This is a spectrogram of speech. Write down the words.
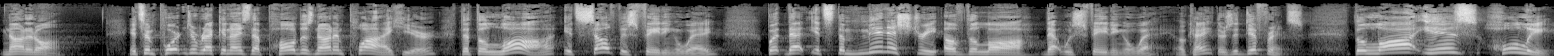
not at all. It's important to recognize that Paul does not imply here that the law itself is fading away, but that it's the ministry of the law that was fading away. Okay? There's a difference. The law is holy,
